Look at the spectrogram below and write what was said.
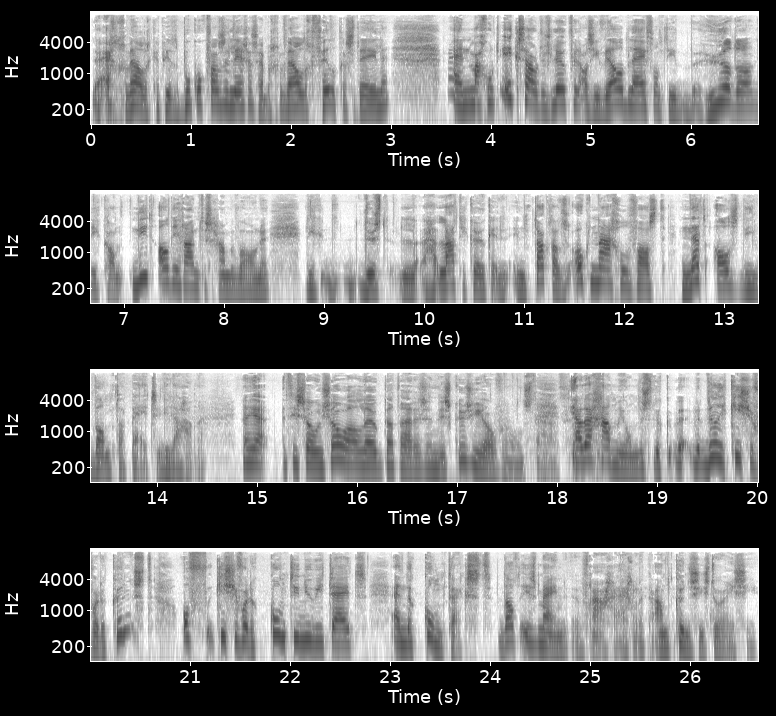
echt geweldig. Ik heb hier het boek ook van ze liggen. Ze hebben geweldig veel kastelen. En, maar goed, ik zou het dus leuk vinden als hij wel blijft. Want die huurder die kan niet al die ruimtes gaan bewonen. Die, dus laat die keuken intact. Dat is ook nagelvast. Net als die die daar hangen. Nou ja, het is sowieso al leuk dat daar eens een discussie over ontstaat. Ja, daar gaat het mee om. Dus de, wil je kiezen voor de kunst of kies je voor de continuïteit en de context? Dat is mijn vraag eigenlijk aan kunsthistorici.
